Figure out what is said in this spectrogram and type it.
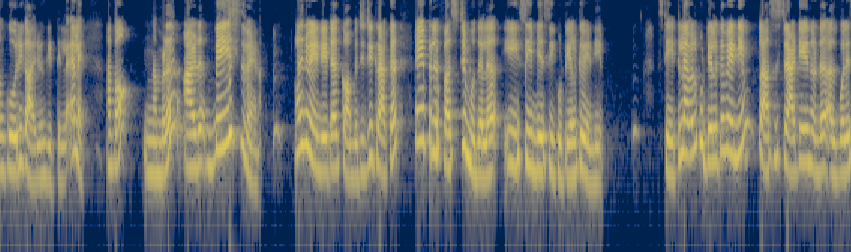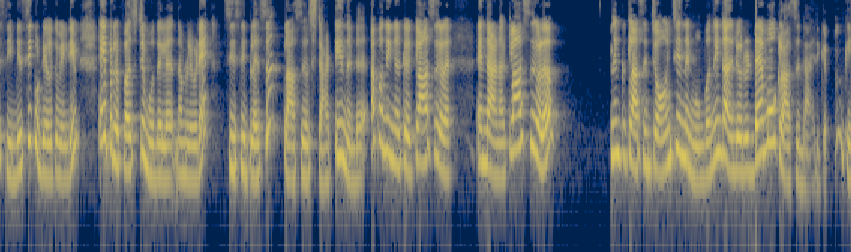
നമുക്ക് ഒരു കാര്യവും കിട്ടില്ല അല്ലേ? അപ്പോൾ നമ്മൾ ബേസ് വേണം. അതിന് വേണ്ടിയിട്ട് കോമ്പറ്റേറ്റീവ് ക്രാക്കർ ഏപ്രിൽ ഫസ്റ്റ് മുതൽ ഈ സി ബി എസ് ഇ കുട്ടികൾക്ക് വേണ്ടിയും സ്റ്റേറ്റ് ലെവൽ കുട്ടികൾക്ക് വേണ്ടിയും ക്ലാസ് സ്റ്റാർട്ട് ചെയ്യുന്നുണ്ട്. അതുപോലെ സി ബി എസ് ഇ കുട്ടികൾക്ക് വേണ്ടിയും ഏപ്രിൽ ഫസ്റ്റ് മുതൽ നമ്മളിവിടെ സി സി പ്ലസ് ക്ലാസ്സുകൾ സ്റ്റാർട്ട് ചെയ്യുന്നുണ്ട്. അപ്പോൾ നിങ്ങൾക്ക് ക്ലാസ്സുകൾ എന്താണ്? ക്ലാസ്സുകൾ നിങ്ങൾക്ക് ക്ലാസ് ജോയിൻ ചെയ്യുന്നതിന് മുമ്പ് നിങ്ങൾക്ക് അതിന്റെ ഒരു ഡെമോ ക്ലാസ് ഉണ്ടായിരിക്കും. ഓക്കെ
